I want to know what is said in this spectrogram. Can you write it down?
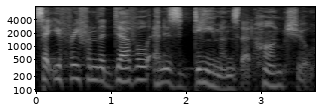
set you free from the devil and his demons that haunt you.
